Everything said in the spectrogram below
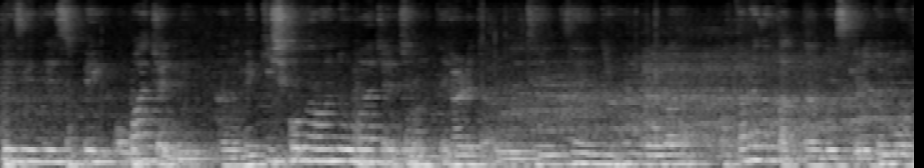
で全然スペインおばあちゃんにあのメキシコ側のおばあちゃんに育てられたので全然日本語が分からなかったんですけれども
